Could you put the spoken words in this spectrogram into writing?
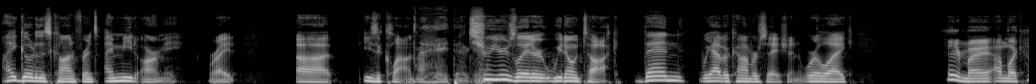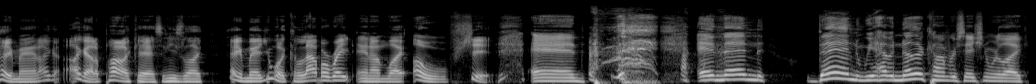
I go to this conference, I meet Army, right? Uh, He's a clown. I hate that. Guy. Two years later, we don't talk. Then we have a conversation. We're like, "Hey man," I'm like, "Hey man, I got, I got a podcast," and he's like, "Hey man, you want to collaborate?" And I'm like, "Oh shit!" And and then then we have another conversation. We're like,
